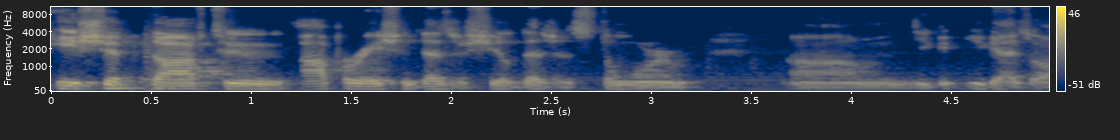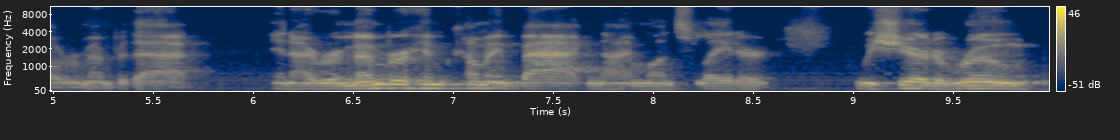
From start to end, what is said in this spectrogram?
he shipped off to Operation Desert Shield, Desert Storm. Um, you, you guys all remember that. And I remember him coming back nine months later. We shared a room,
